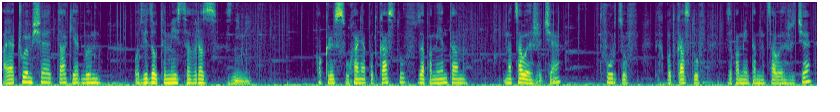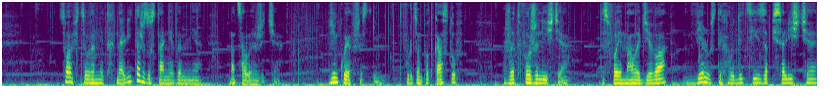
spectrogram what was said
a ja czułem się tak, jakbym odwiedzał te miejsca wraz z nimi. Okres słuchania podcastów zapamiętam na całe życie. Twórców tych podcastów zapamiętam na całe życie. Coś, co we mnie tchnęli, też zostanie we mnie na całe życie. Dziękuję wszystkim twórcom podcastów, że tworzyliście te swoje małe dzieła. W wielu z tych audycji zapisaliście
